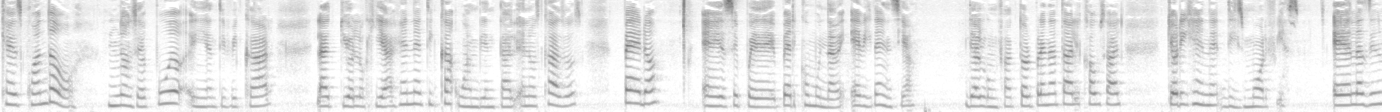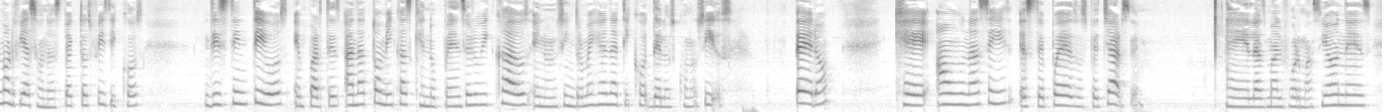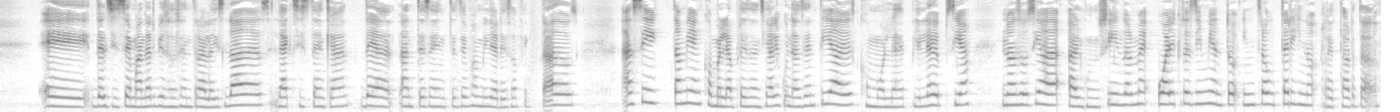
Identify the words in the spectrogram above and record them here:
que es cuando no se pudo identificar la etiología genética o ambiental en los casos, pero eh, se puede ver como una evidencia de algún factor prenatal causal que origine dismorfias. Eh, las dismorfias son aspectos físicos distintivos en partes anatómicas que no pueden ser ubicados en un síndrome genético de los conocidos, pero que aún así este puede sospecharse. Eh, las malformaciones eh, del sistema nervioso central aisladas, la existencia de antecedentes de familiares afectados, así también como la presencia de algunas entidades como la epilepsia no asociada a algún síndrome o el crecimiento intrauterino retardado.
